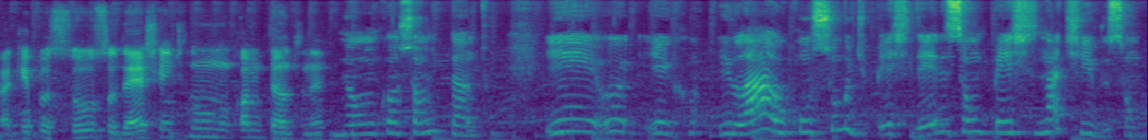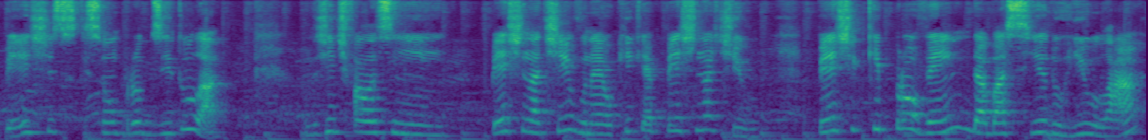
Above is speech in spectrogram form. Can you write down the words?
Aqui para o Sul, Sudeste, a gente não, não, come tanto, né? Não consome tanto. E, e, e, lá, o consumo de peixe deles são peixes nativos, são peixes que são produzidos lá. Quando a gente fala assim, peixe nativo, né? O que, que é peixe nativo? Peixe que provém da bacia do rio lá.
